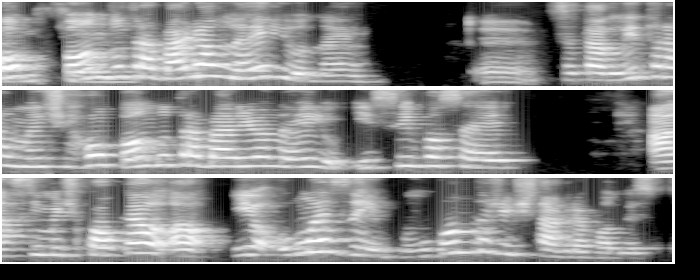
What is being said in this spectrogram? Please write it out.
roubando o trabalho alheio, né? É. Você tá literalmente roubando o trabalho alheio. E se você, acima de qualquer... e um exemplo, enquanto a gente está gravando esse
